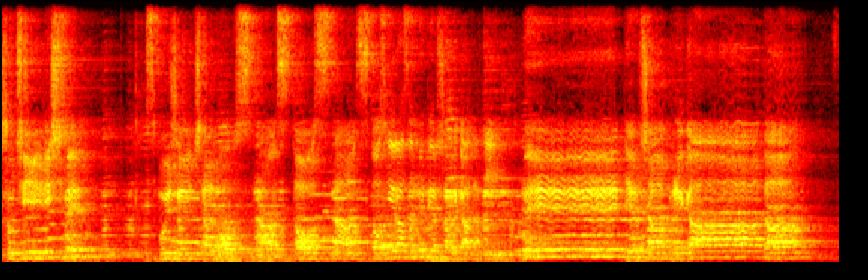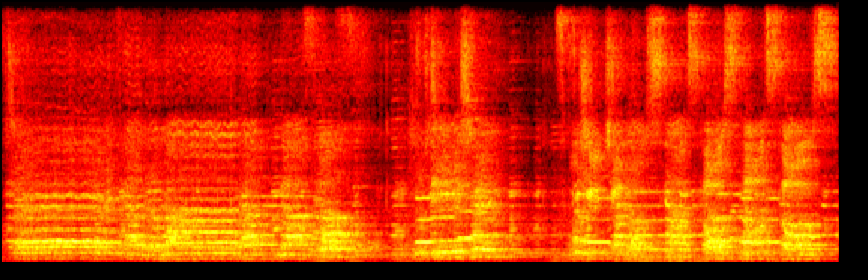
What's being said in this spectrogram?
rzuciliśmy swój los, na stos, na stos i razem my, pierwsza brygada. I my, pierwsza brygada, rzuciliśmy swój życia los, na stos, na stos.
